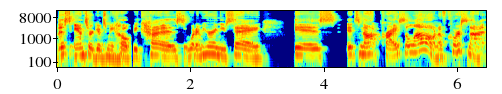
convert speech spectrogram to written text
This answer gives me hope because what I'm hearing you say is it's not price alone. Of course not.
